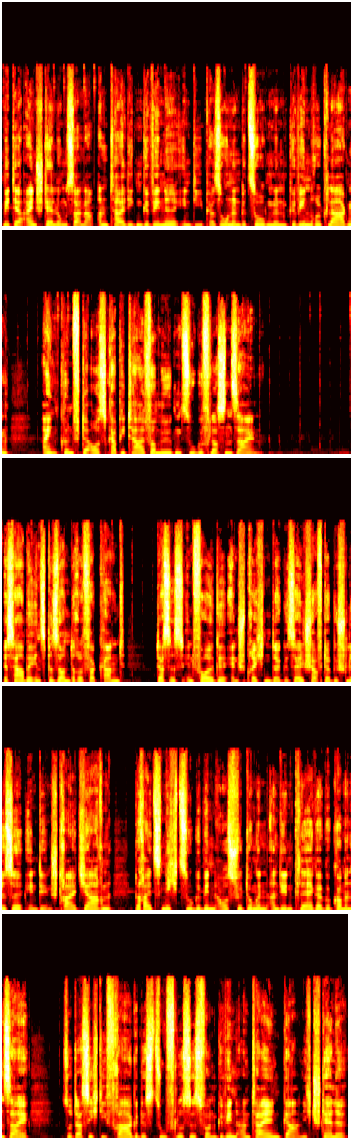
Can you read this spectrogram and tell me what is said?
mit der Einstellung seiner anteiligen Gewinne in die personenbezogenen Gewinnrücklagen Einkünfte aus Kapitalvermögen zugeflossen seien. Es habe insbesondere verkannt, dass es infolge entsprechender Gesellschafterbeschlüsse in den Streitjahren bereits nicht zu Gewinnausschüttungen an den Kläger gekommen sei, so dass sich die Frage des Zuflusses von Gewinnanteilen gar nicht stelle.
